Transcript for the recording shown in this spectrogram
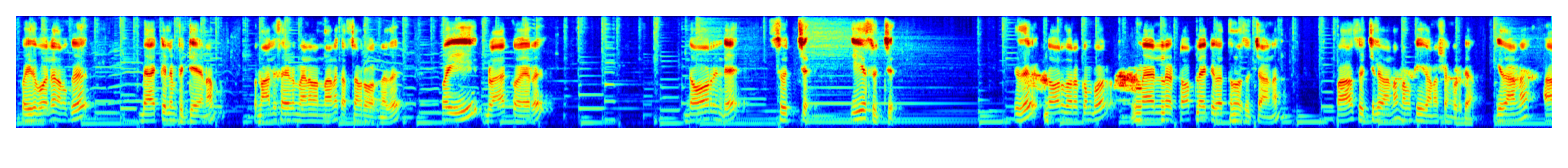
അപ്പോൾ ഇതുപോലെ നമുക്ക് ബാക്കിലും ഫിറ്റ് ചെയ്യണം. അപ്പോൾ നാല് സൈഡും വേണമെന്നാണ് കസ്റ്റമർ പറഞ്ഞത്. അപ്പോൾ ഈ ബ്ലാക്ക് വയർ ഡോറിന്റെ സ്വിച്ച് ഈ സ്വിച്ച്. ഇത് ഡോർ തുറക്കുമ്പോൾ മേളിൽ ടോപ്പ് ലൈറ്റ് കത്തുന്ന സ്വിച്ചാണ്. അപ്പോൾ ആ സ്വിച്ചിൽ വേണം നമുക്ക് ഈ കണക്ഷൻ കൊടുക്കാൻ. ഇതാണ് ആ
